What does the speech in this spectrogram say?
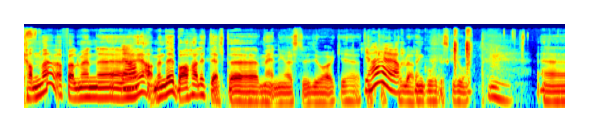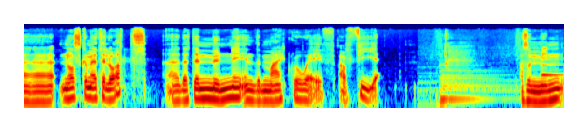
kan være i hvert fall. Men, uh, Ja. ja. men det er bra å ha litt delte meninger i studio òg. Ja, ja, ja. Det blir en god diskusjon. Mm. Uh, nå skal vi til låt. Eh, dette er 'Money in the Microwave' av Fie. Altså Min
